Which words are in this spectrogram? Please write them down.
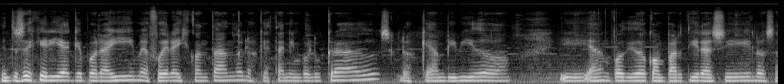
Entonces quería que por ahí me fuerais contando los que están involucrados, los que han vivido y han podido compartir allí los,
